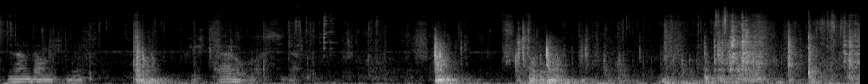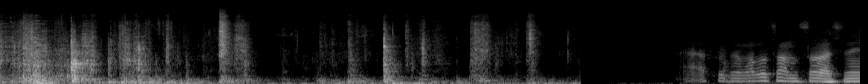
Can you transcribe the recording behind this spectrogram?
Sizdən danışmayın. Keçər olasın. qızım, alırsan sayəsini.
